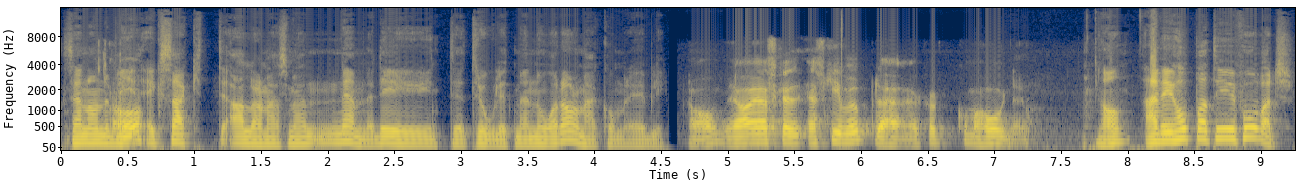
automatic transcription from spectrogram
Sen om det blir exakt alla de här som jag nämner, det är ju inte troligt, men några av de här kommer det bli. Ja, ja jag ska jag skriver upp det här, jag komma ihåg det. Ja, vi hoppar till forwards.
